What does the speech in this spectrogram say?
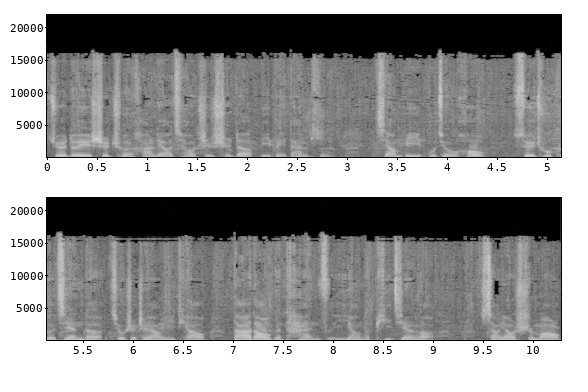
绝对是春寒料峭之时的必备单品。想必不久后，随处可见的就是这样一条大到跟毯子一样的披肩了。想要时髦，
